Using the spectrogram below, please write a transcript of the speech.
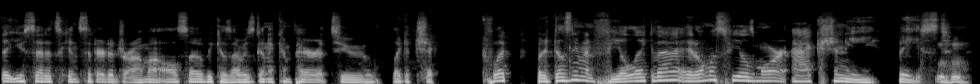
that you said it's considered a drama also because I was going to compare it to like a chick flick, but it doesn't even feel like that. It almost feels more actiony based. Mhm.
